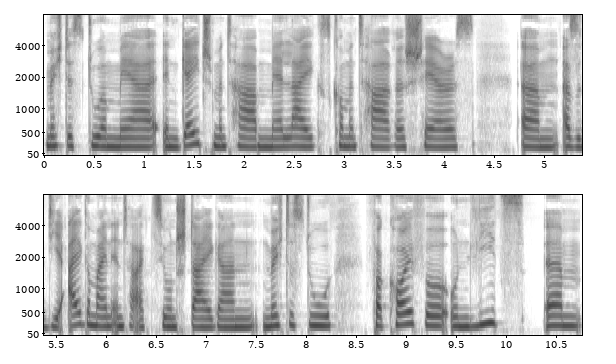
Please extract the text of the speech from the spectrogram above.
Möchtest du mehr Engagement haben, mehr Likes, Kommentare, Shares, ähm, also die allgemeine Interaktion steigern? Möchtest du Verkäufe und Leads ähm,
